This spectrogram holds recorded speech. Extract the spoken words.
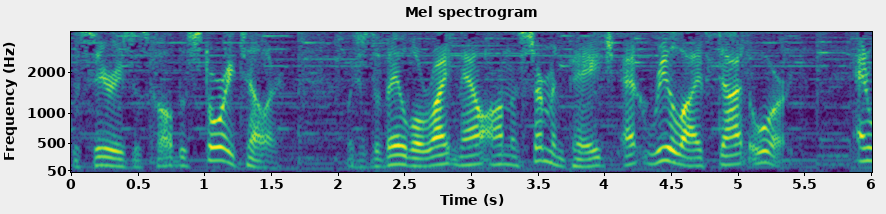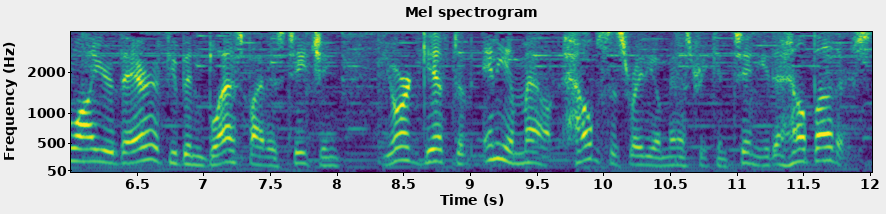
The series is called The Storyteller, which is available right now on the sermon page at reallife.org. And while you're there, if you've been blessed by this teaching, your gift of any amount helps this radio ministry continue to help others.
